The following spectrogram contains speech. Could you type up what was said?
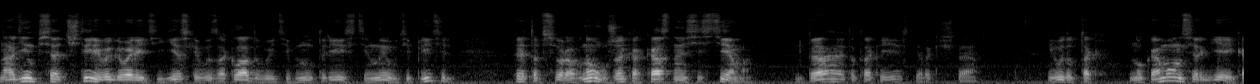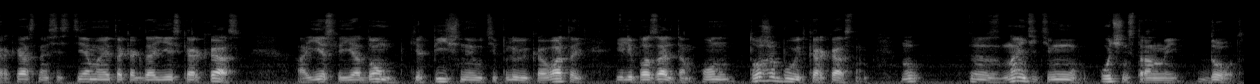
На 1.54 вы говорите, если вы закладываете внутри стены утеплитель, это все равно уже каркасная система. Да, это так и есть, я так и считаю. И вы тут так ну come on, Сергей, каркасная система это когда есть каркас. А если я дом кирпичный утеплю эковатой или базальтом, он тоже будет каркасным? Ну, э, знаете, Тимур, очень странный довод.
